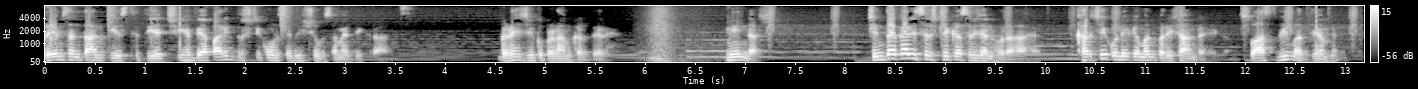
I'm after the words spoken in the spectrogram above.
प्रेम संतान की स्थिति अच्छी है, व्यापारिक दृष्टिकोण से भी शुभ समय दिख रहा है। गणेश जी को प्रणाम करते रहे। मीन राशि। चिंताकारी सृष्टि का सृजन हो रहा है। खर्चे को लेकर मन परेशान रहेगा। स्वास्थ्य भी मध्यम है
